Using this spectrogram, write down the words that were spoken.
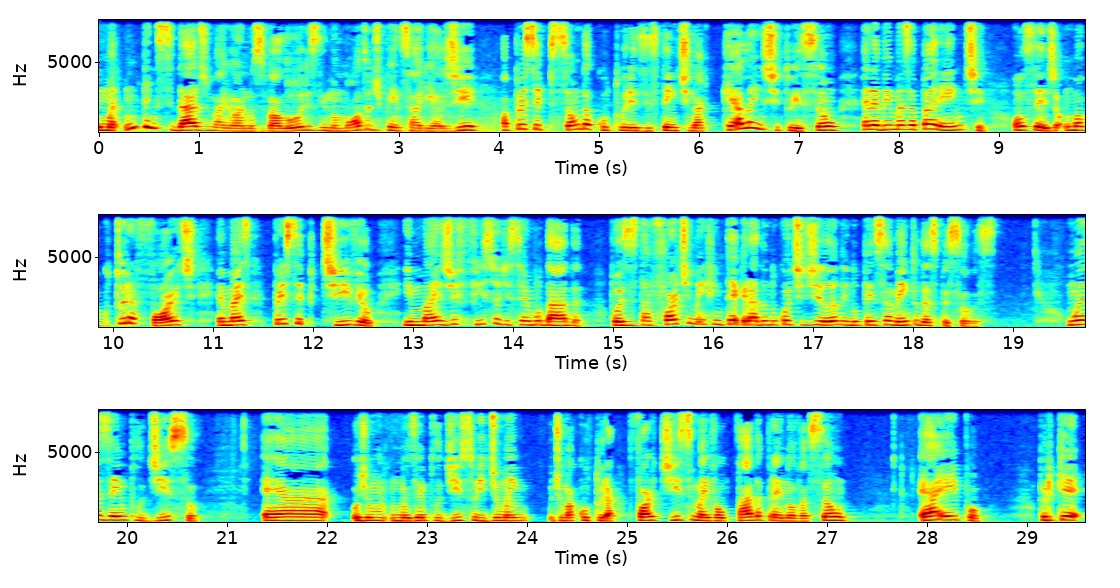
uma intensidade maior nos valores e no modo de pensar e agir, a percepção da cultura existente naquela instituição ela é bem mais aparente. Ou seja, uma cultura forte é mais perceptível e mais difícil de ser mudada, pois está fortemente integrada no cotidiano e no pensamento das pessoas. Um exemplo disso é a, um exemplo disso e de uma, de uma cultura fortíssima e voltada para a inovação é a Apple, porque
